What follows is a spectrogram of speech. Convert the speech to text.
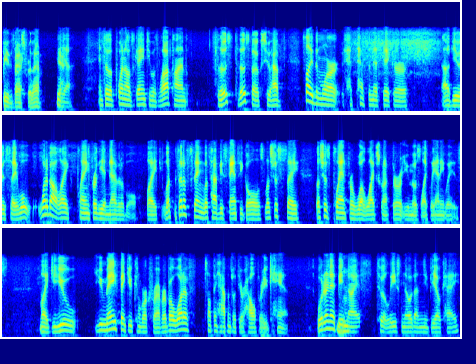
be the sorry. best for them. Yeah. yeah. And so the point I was getting to was a lot of times for those to those folks who have slightly the more pessimistic or uh, view is say, well, what about like planning for the inevitable? Like, let instead of saying let's have these fancy goals, let's just say let's just plan for what life's going to throw at you most likely anyways. Like you you may think you can work forever, but what if something happens with your health where you can't? Wouldn't it be mm-hmm. nice to at least know then you'd be okay,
